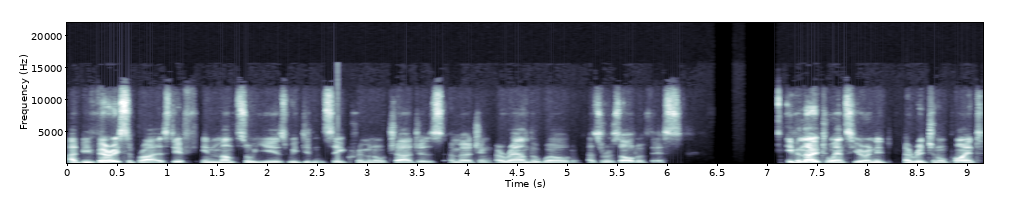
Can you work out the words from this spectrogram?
I'd be very surprised if in months or years we didn't see criminal charges emerging around the world as a result of this. Even though, to answer your original point,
